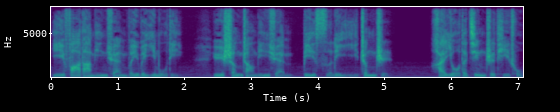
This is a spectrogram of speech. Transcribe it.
以发达民权为唯一目的，与省长民选必死利益争执。还有的径直提出，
